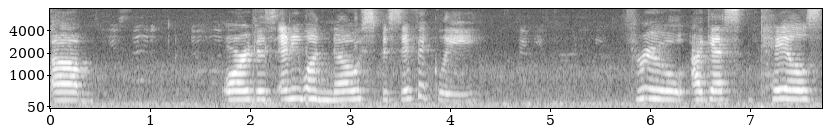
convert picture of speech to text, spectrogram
um, or does anyone know specifically through, I guess, tales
